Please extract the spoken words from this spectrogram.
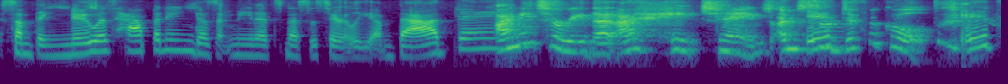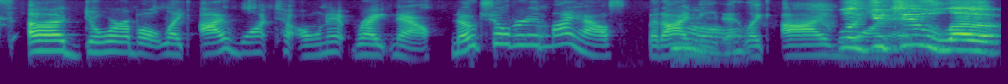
something new is happening doesn't mean it's necessarily a bad thing. I need to read that. I hate change. I'm so it's, difficult. it's adorable. Like I want to own it right now. No children in my house, but I Aww. need it. Like I Well, you it. do love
